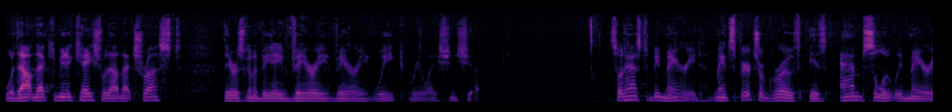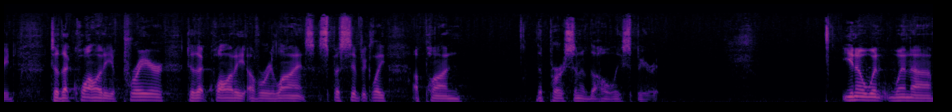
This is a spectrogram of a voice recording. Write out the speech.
Without that communication, without that trust, there is going to be a very, very weak relationship. So it has to be married. I mean, spiritual growth is absolutely married to that quality of prayer, to that quality of reliance specifically upon the person of the Holy Spirit. You know, when, when, uh,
